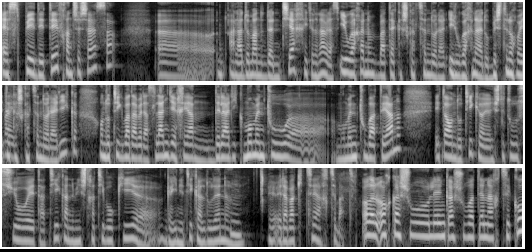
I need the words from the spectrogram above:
SPDT, frantzesez, uh, ala demande den tier, egiten dena, beraz, irugarren batek eskatzen duela, irugarrena edo beste norbaitek bai. eskatzen duelarik, ondotik bada beraz, lan jegean delarik momentu, uh, momentu batean, eta ondotik uh, instituzioetatik, administratiboki, uh, gainetik aldu den, mm erabakitze hartze bat. Horten, hor kasu, lehen kasu batean hartzeko,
